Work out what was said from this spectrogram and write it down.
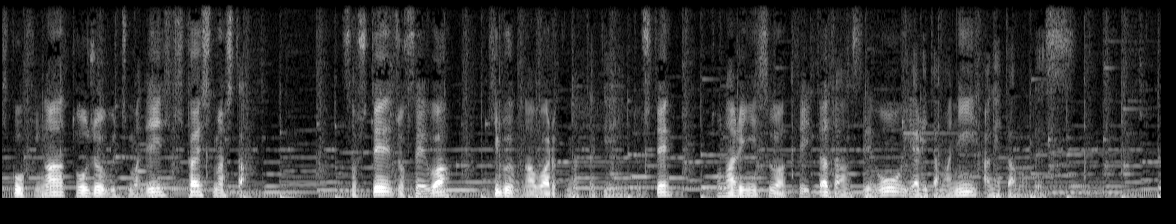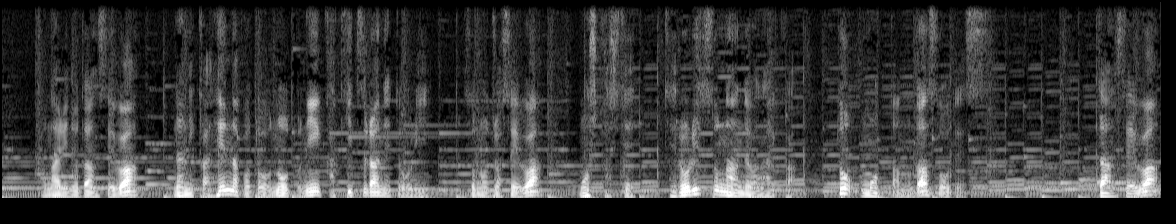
飛行機が搭乗口まで引き返しました。そして女性は気分が悪くなった原因として隣に座っていた男性をやり玉にあげたのです。隣の男性は何か変なことをノートに書き連ねておりその女性はもしかしてテロリストなんではないかと思ったのだそうです。男性は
